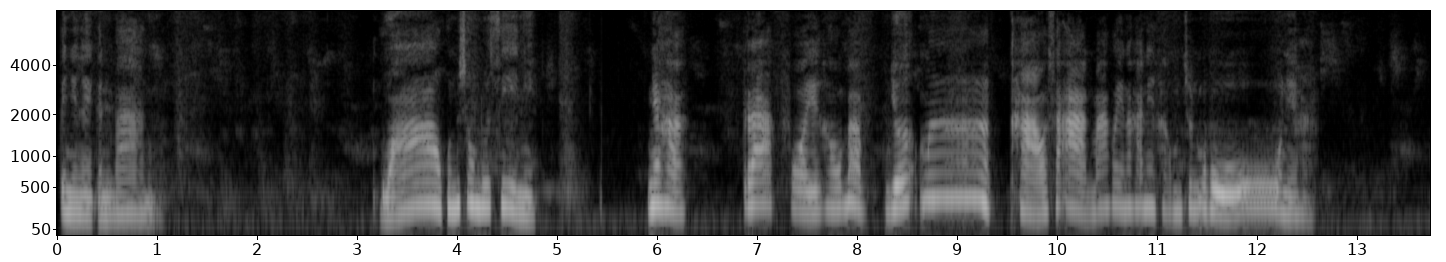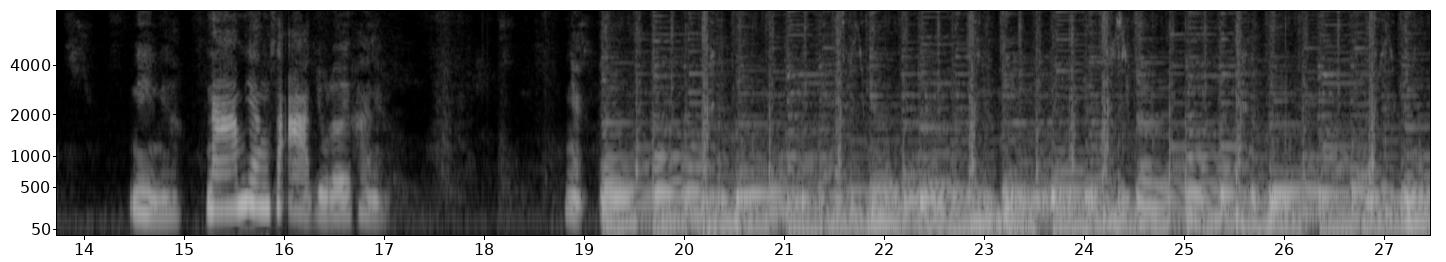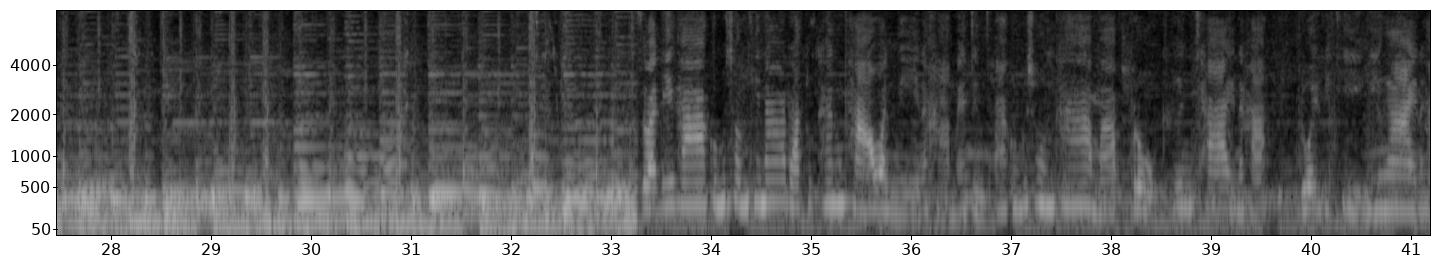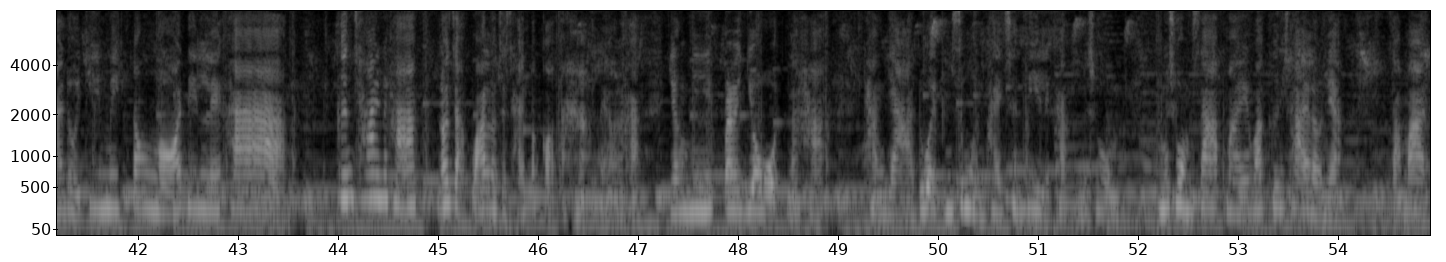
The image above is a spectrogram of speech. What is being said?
เป็นยังไงกันบ้าง ว้าว คุณผู้ชมดูสินี่ เนี่ยค่ะ รากฝอยเขาแบบเยอะมากขาวสะอาดมากเลยนะคะเนี่ยค่ะคุณผู้ชมโอ้โหเนี่ยค่ะ นี่เห็นไหมคะน้ำยังสะอาดอยู่เลยค่ะเนี่ย เนี่ย คุณผู้ชมที่น่ารักทุกท่านคะวันนี้นะคะ แม่จิ๋มจะพาคุณผู้ชมค่ะมาปลูกขึ้นช่ายนะคะ ด้วยวิธีง่ายๆนะคะ โดยที่ไม่ต้องง้อดินเลยค่ะ ขึ้นช่ายนะคะ นอกจากว่าเราจะใช้ประกอบอาหารแล้วนะคะ ยังมีประโยชน์นะคะ ทางยาด้วยเป็นสมุนไพรชั้นดีเลยค่ะคุณผู้ชมคุณผู้ชมทราบไหมว่าขึ้นช่ายเราเนี่ยสามารถ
